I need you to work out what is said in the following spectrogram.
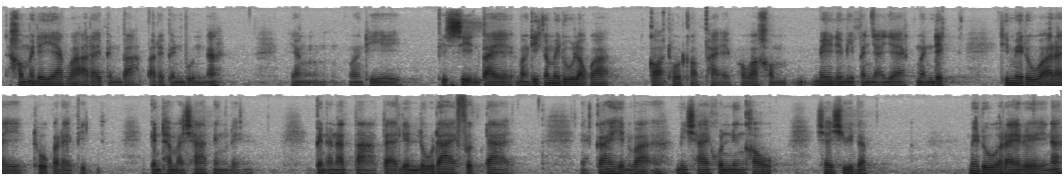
แต่เขาไม่ได้แยกว่าอะไรเป็นบาปอะไรเป็นบุญนะ อย่างบางทีผิดศีลไป บางทีก็ไม่รู้หรอกว่าก่อโทษก่อภัย เพราะว่าเขาไม่ได้มีปัญญาแยกเหมือนเด็กที่ไม่รู้อะไรถูกอะไรผิด เป็นธรรมชาติหนึ่งเลย เป็นอนัตตาแต่เรียนรู้ได้ฝึกได้เนี่ยก็ให้เห็นว่ามีชายคนหนึ่งเขาใช้ชีวิตแบบไม่รู้อะไรเลยนะ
